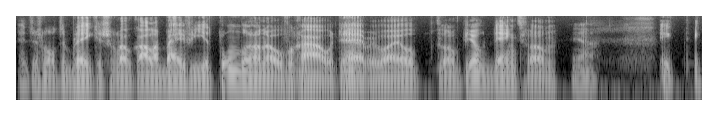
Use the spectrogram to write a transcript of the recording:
En tenslotte bleken ze er ook allebei vier ton eraan overgehouden te hebben. Waarop je ook denkt van, Ja. ik, ik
